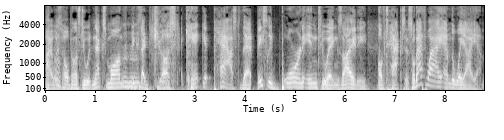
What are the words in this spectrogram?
I was hoping let's do it next month mm-hmm. because I just can't get past that basically born into anxiety of taxes. So that's why I am the way I am.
